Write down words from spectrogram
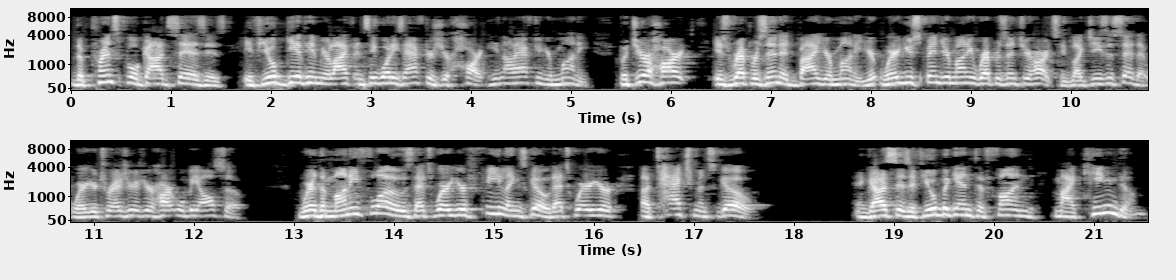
The principle God says is, if you'll give Him your life and see what He's after is your heart. He's not after your money. But your heart is represented by your money. Your, where you spend your money represents your heart. Seems like Jesus said that. Where your treasure is, your heart will be also. Where the money flows, that's where your feelings go. That's where your attachments go. And God says, if you'll begin to fund my kingdom,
